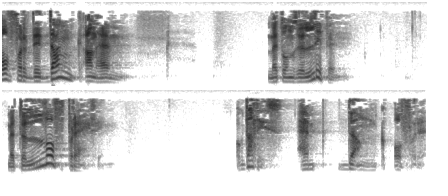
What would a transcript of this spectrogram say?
Offer de dank aan hem met onze lippen, met de lofprijzing. Ook dat is Hem dank offeren,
